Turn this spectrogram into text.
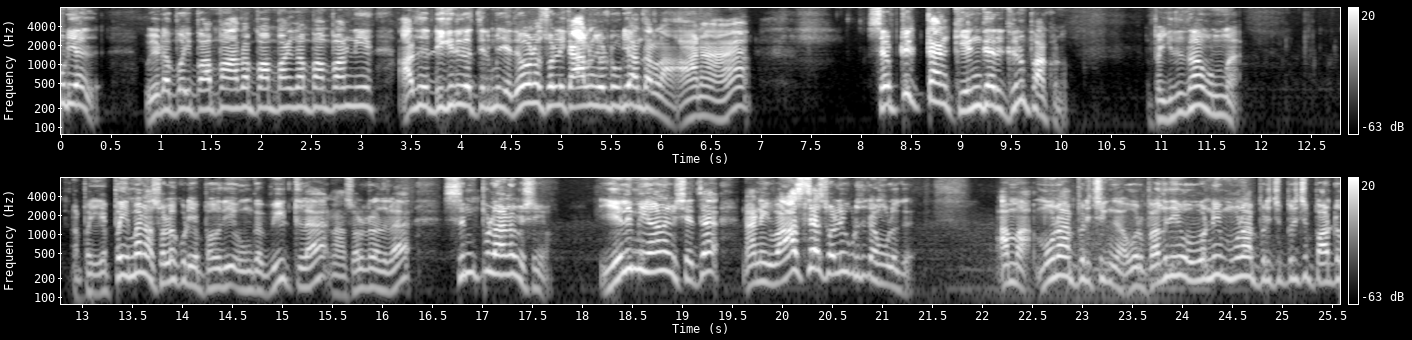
முடியாது. வீடை போய் பார்ப்பான் அதை பார்ப்பான் இதை பார்ப்பான் நீ அது டிகிரியில் திரும்பி ஏதோ ஒன்று சொல்லி காரணம் சொல்லிட்டு முடியாந்துடலாம் ஆனால் செப்டிக் டேங்க் எங்கே இருக்குன்னு பார்க்கணும். இப்போ இதுதான் உண்மை. அப்போ எப்பயுமே நான் சொல்லக்கூடிய பகுதி உங்கள் வீட்டில் நான் சொல்கிறதுல சிம்பிளான விஷயம். எளிமையான விஷயத்த நான் இன்றைக்கி வாஸ்டாக சொல்லி கொடுத்துட்டேன் உங்களுக்கு. ஆமாம் மூணாக பிரிச்சுங்க. ஒரு பகுதியை ஒவ்வொன்றையும் மூணாக பிரித்து பிரித்து பாட்டு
